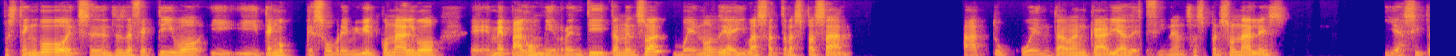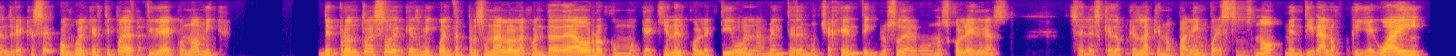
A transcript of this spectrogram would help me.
pues tengo excedentes de efectivo y, tengo que sobrevivir con algo, eh, me pago mi rentita mensual, bueno, de ahí vas a traspasar a tu cuenta bancaria de finanzas personales y así tendría que ser con cualquier tipo de actividad económica. De pronto eso de que es mi cuenta personal o la cuenta de ahorro, como que aquí en el colectivo, en la mente de mucha gente, incluso de algunos colegas, se les quedó que es la que no paga impuestos. No, mentira, lo que llegó ahí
